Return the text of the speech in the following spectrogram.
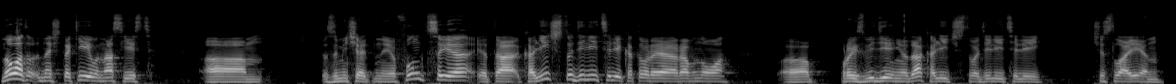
Ну вот, значит, такие у нас есть э, замечательные функции. Это количество делителей, которое равно э, произведению, да, количество делителей числа n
